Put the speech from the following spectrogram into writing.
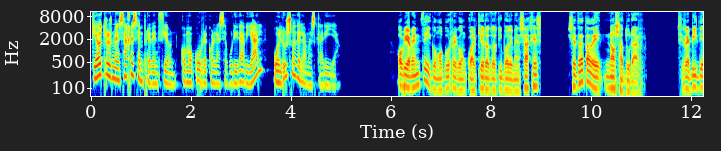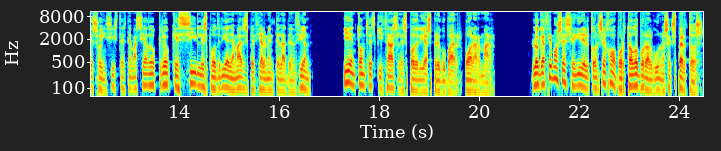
que otros mensajes en prevención, como ocurre con la seguridad vial o el uso de la mascarilla. Obviamente, y como ocurre con cualquier otro tipo de mensajes, se trata de no saturar. Si repites o insistes demasiado, creo que sí les podría llamar especialmente la atención, y entonces quizás les podrías preocupar o alarmar. Lo que hacemos es seguir el consejo aportado por algunos expertos.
